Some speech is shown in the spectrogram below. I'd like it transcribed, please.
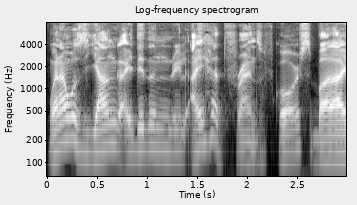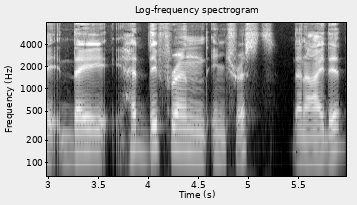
when I was young, I didn't really I had friends, of course, but I they had different interests than I did,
